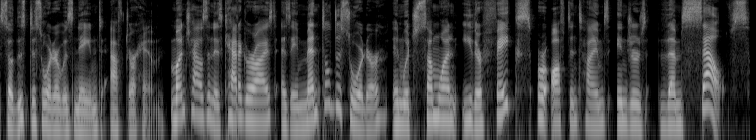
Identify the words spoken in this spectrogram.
So, this disorder was named after him. Munchausen is categorized as a mental disorder in which someone either fakes or oftentimes injures themselves.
